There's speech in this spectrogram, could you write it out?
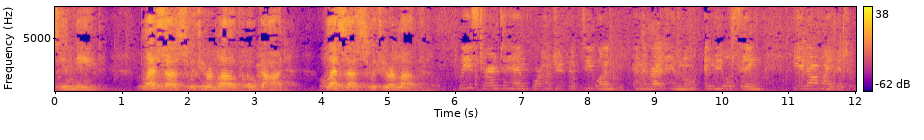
Souls in need. Bless us with your love, O God. Bless us with your love. Please turn to hymn 451 in the red hymnal, and we will sing, Be Thou My Vision.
